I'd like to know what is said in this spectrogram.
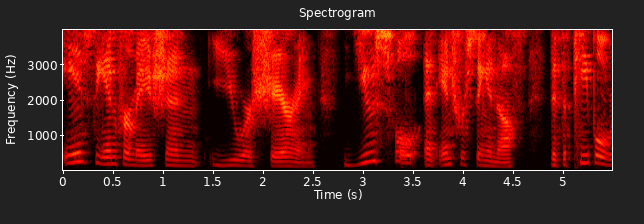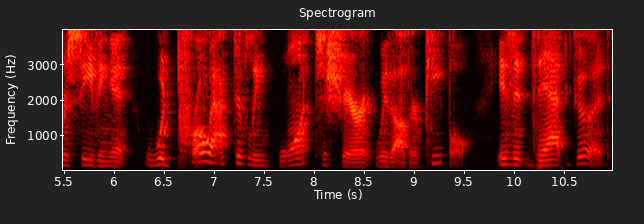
is the information you are sharing useful and interesting enough that the people receiving it would proactively want to share it with other people? Is it that good?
